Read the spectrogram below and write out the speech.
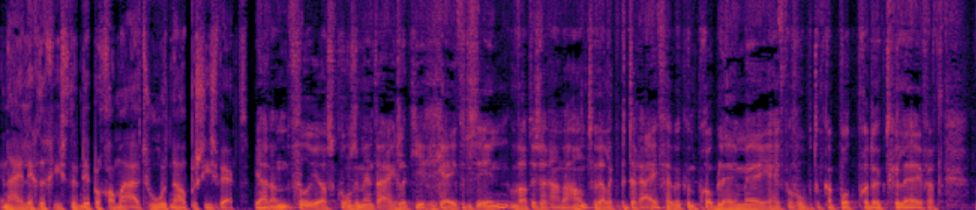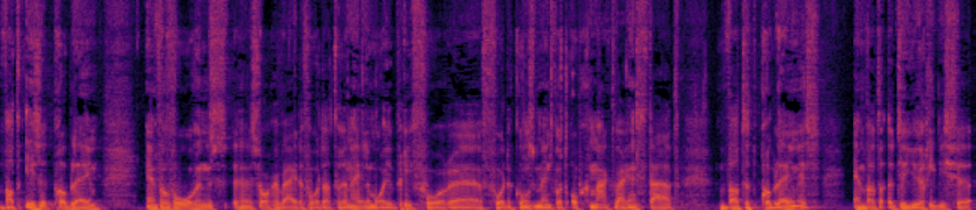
En hij legde gisteren dit programma uit hoe het nou precies werkt. Ja, dan vul je als consument eigenlijk je gegevens in. Wat is er aan de hand? Welk bedrijf heb ik een probleem mee? Heeft bijvoorbeeld een kapot product geleverd? Wat is het probleem? En vervolgens uh, zorgen wij ervoor dat er een hele mooie brief voor, uh, voor de consument wordt opgemaakt. waarin staat wat het probleem is. En wat de juridische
